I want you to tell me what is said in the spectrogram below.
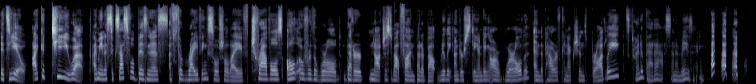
it's you. I could tee you up. I mean, a successful business, a thriving social life, travels all over the world that are not just about fun, but about really understanding our world and the power of connections broadly. It's kind of badass and amazing.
